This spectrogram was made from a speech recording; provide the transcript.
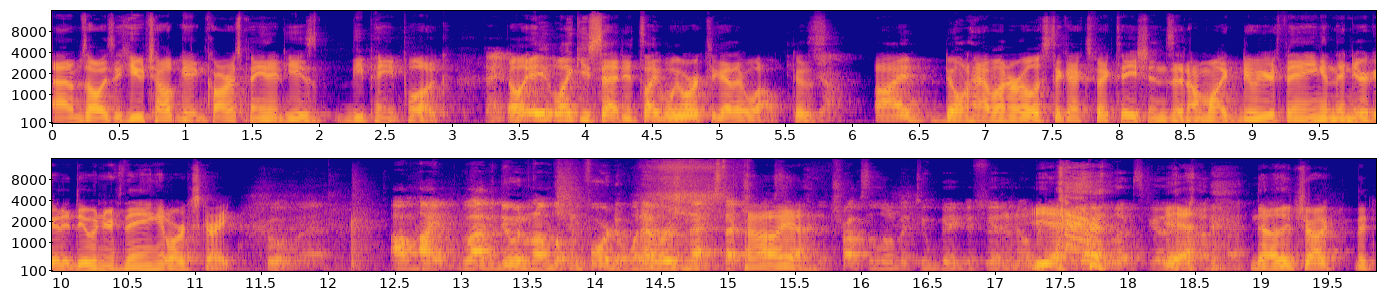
Adam's always a huge help getting cars painted. He is the paint plug. Thank you. Like- Like you said, it's like we work together well because Yeah. I don't have unrealistic expectations, and I'm like, do your thing, and then you're good at doing your thing. It works great. Cool, man. I'm hyped. Glad to do it, and I'm looking forward to whatever's next. That truck's, Oh, yeah. The truck's a little bit too big to fit in over. Yeah. It looks good. yeah. No, the truck, the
